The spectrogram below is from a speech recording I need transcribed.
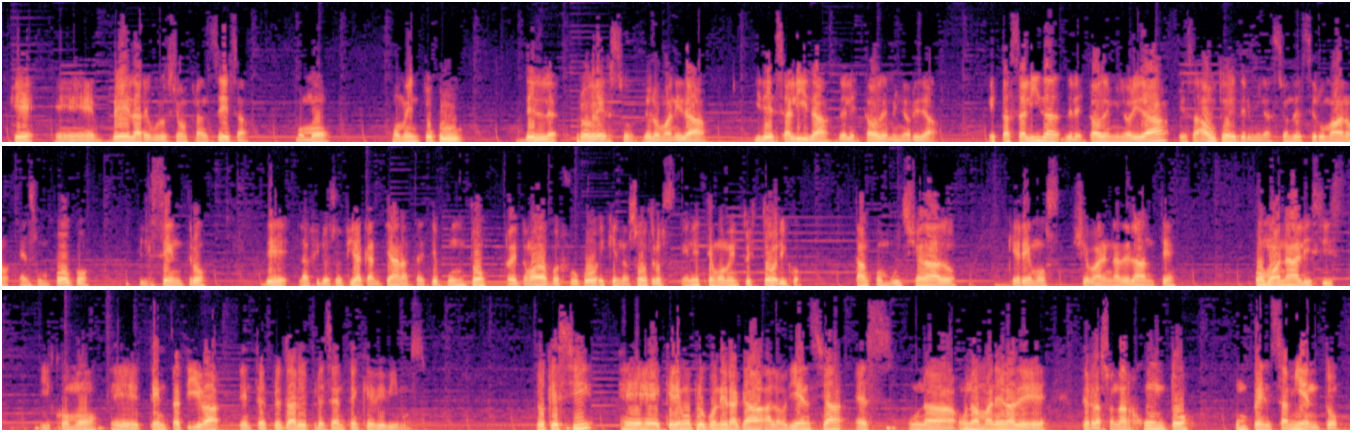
que eh, ve la Revolución Francesa como momento clou del progreso de la humanidad y de salida del estado de minoridad. Esta salida del estado de minoridad, esa autodeterminación del ser humano, es un poco el centro de la filosofía kantiana hasta este punto, retomada por Foucault, es que nosotros, en este momento histórico tan convulsionado, queremos llevar en adelante como análisis y como eh, tentativa de interpretar el presente en que vivimos. Lo que sí eh, queremos proponer acá a la audiencia es una, una manera de, de razonar junto un pensamiento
